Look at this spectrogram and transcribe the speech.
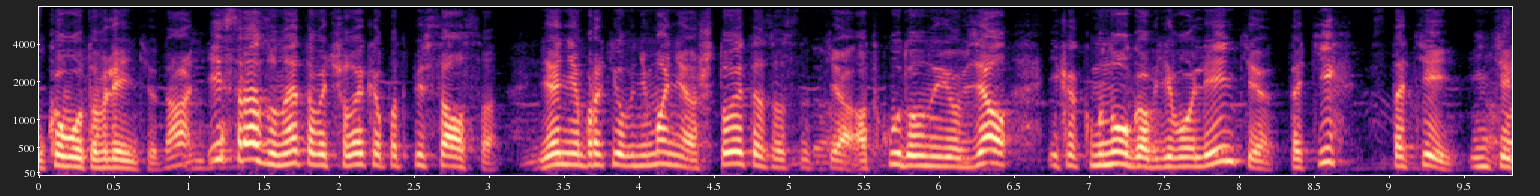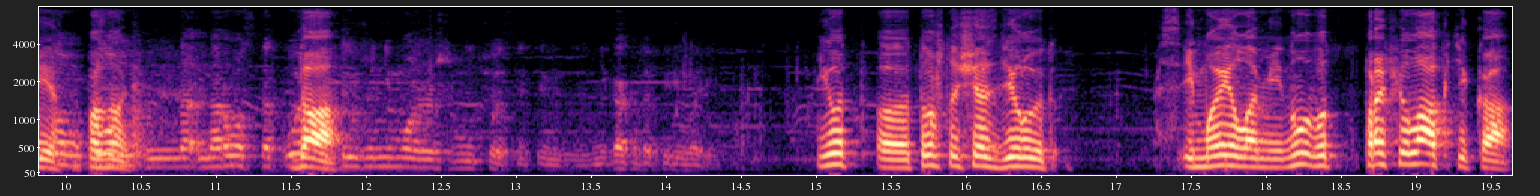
у кого-то в ленте, да, и сразу на этого человека подписался. Я не обратил внимания, что это за статья, откуда он ее взял, и как много в его ленте таких статей интересных а познать. Нарос такой, да. ты уже не можешь ничего с этим, никак это переварить. И вот э, то, что сейчас делают с имейлами, ну вот профилактика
